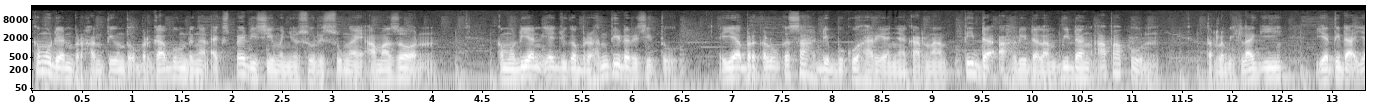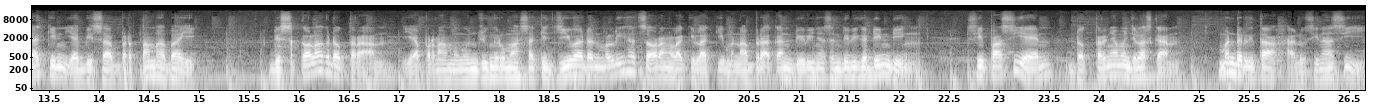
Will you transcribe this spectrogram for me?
kemudian berhenti untuk bergabung dengan ekspedisi menyusuri sungai Amazon. Kemudian ia juga berhenti dari situ. Ia berkeluh kesah di buku hariannya karena tidak ahli dalam bidang apa pun. Terlebih lagi, ia tidak yakin ia bisa bertambah baik. Di sekolah kedokteran, ia pernah mengunjungi rumah sakit jiwa dan melihat seorang laki-laki menabrakkan dirinya sendiri ke dinding. Si pasien, dokternya menjelaskan, menderita halusinasi.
